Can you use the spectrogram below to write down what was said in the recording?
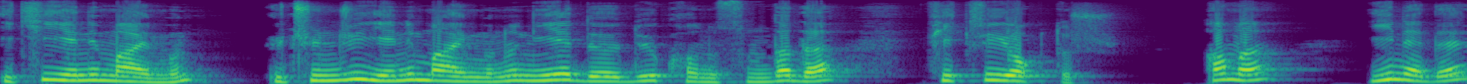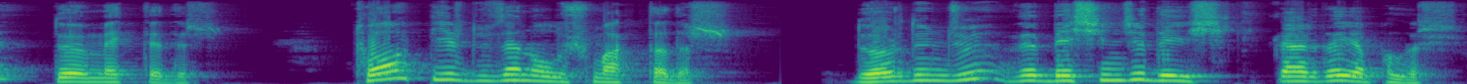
iki yeni maymun, üçüncü yeni maymunu niye dövdüğü konusunda da fikri yoktur. Ama yine de dövmektedir. Tuhaf bir düzen oluşmaktadır. Dördüncü ve beşinci değişiklikler de yapılır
